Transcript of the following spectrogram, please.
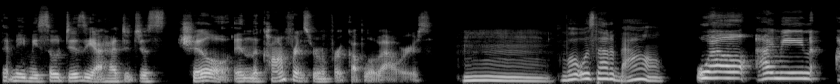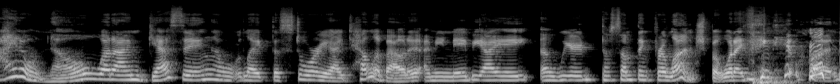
that made me so dizzy. I had to just chill in the conference room for a couple of hours. Mm, what was that about? Well, I mean, I don't know what I'm guessing, like the story I tell about it. I mean, maybe I ate a weird something for lunch, but what I think it was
